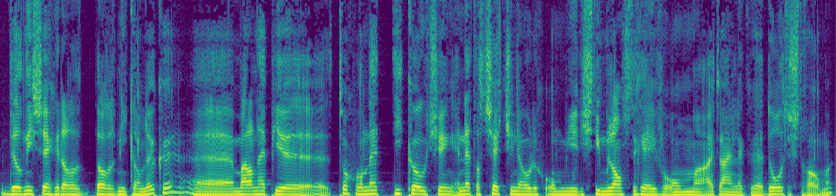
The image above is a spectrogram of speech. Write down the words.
wil niet zeggen dat het, dat het niet kan lukken. maar dan heb je toch wel net die coaching en net dat setje nodig om je die stimulans te geven om uiteindelijk door te stromen.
